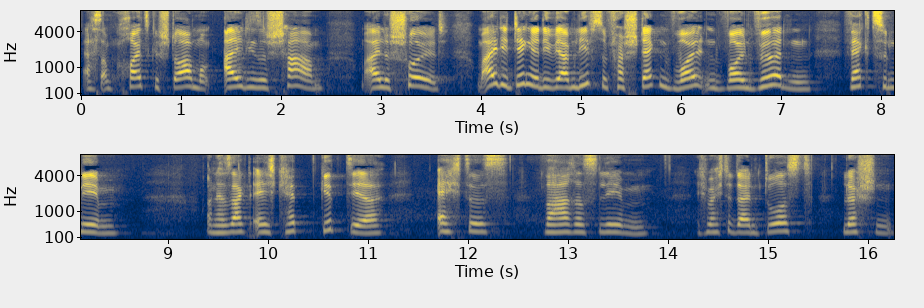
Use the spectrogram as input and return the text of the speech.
Er ist am Kreuz gestorben, um all diese Scham um alle Schuld, um all die Dinge, die wir am liebsten verstecken wollten, wollen würden, wegzunehmen. Und er sagt, ey, ich gebe dir echtes, wahres Leben. Ich möchte deinen Durst löschen.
